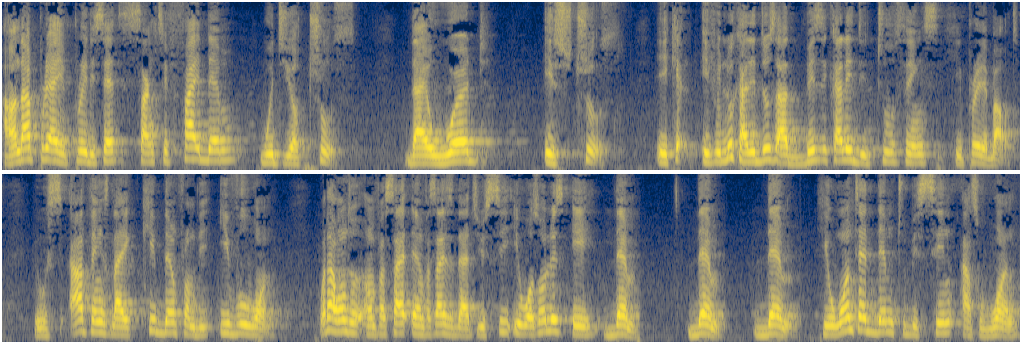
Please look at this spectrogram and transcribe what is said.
Another prayer he prayed, he said, Sanctify them with your truth. Thy word is truth. If you look at it, those are basically the two things he prayed about. He was add things like keep them from the evil one. What I want to emphasize, emphasize is that you see, it was always a them, them, them. He wanted them to be seen as one,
